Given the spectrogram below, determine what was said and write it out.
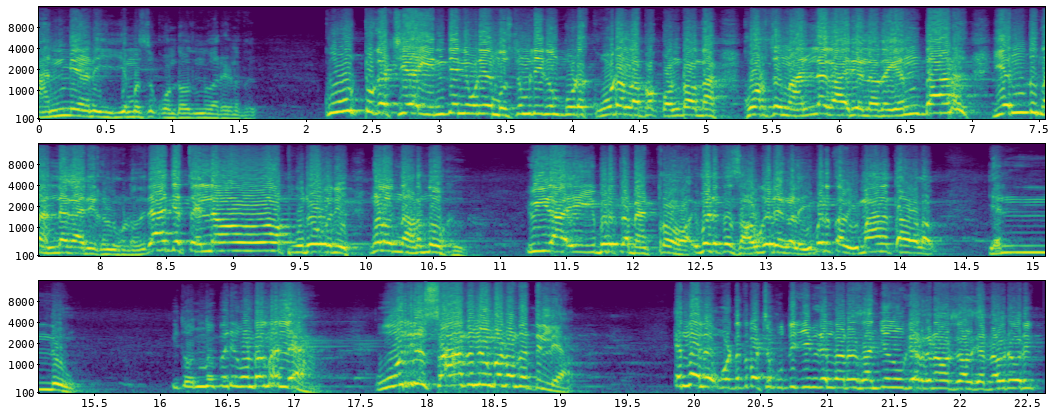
നന്മയാണ് ഇ എം എസ് കൊണ്ടുവന്ന് പറയുന്നത്? കൂട്ടുകക്ഷിയായ ഇന്ത്യൻ യൂണിയൻ മുസ്ലിം ലീഗും കൂടെ കൂടെ ഉള്ളപ്പോ കൊണ്ടുവന്ന കുറച്ച് നല്ല കാര്യമല്ലാതെ എന്താണ് എന്ത് നല്ല കാര്യങ്ങൾ കൊണ്ടുവന്നത്? രാജ്യത്തെ എല്ലാ പുരോഗതിയും നിങ്ങളൊന്ന് നടന്നു നോക്ക്. ഇവിടുത്തെ മെട്രോ ഇവിടുത്തെ സൗകര്യങ്ങൾ ഇവിടുത്തെ വിമാനത്താവളം എല്ലാം. ഇതൊന്നും ഇവർ കൊണ്ടുവന്നല്ല ഒരു സാധനവും കൊണ്ടുവന്നിട്ടില്ല എന്നാൽ ഇടതുപക്ഷ ബുദ്ധിജീവികൾ എന്ന് പറയുന്നത് സഞ്ജയ് നോക്കി ഇറങ്ങുന്ന കുറച്ച് ആൾക്കാർ അവർ പറയും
